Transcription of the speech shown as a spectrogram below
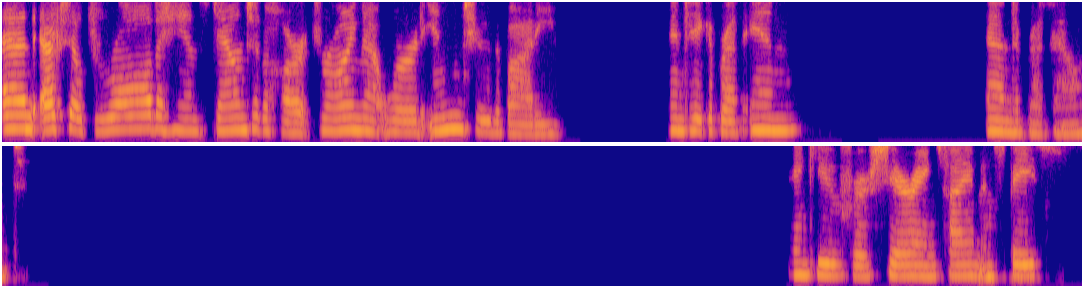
And exhale, draw the hands down to the heart, drawing that word into the body. And take a breath in and a breath out. Thank you for sharing time and space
